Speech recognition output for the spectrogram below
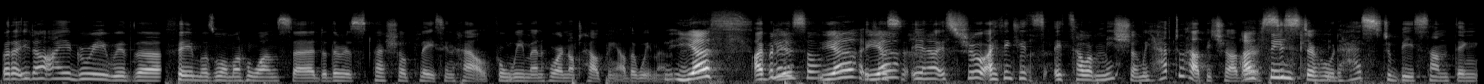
But uh, you know, I agree with the famous woman who once said that there is a special place in hell for women who are not helping other women. Yes, I believe yes. so. Yeah, because, yeah. You know, it's true. I think it's it's our mission. We have to help each other. I think Sisterhood has to be something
